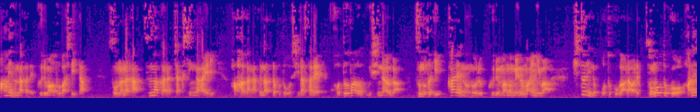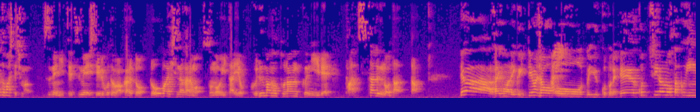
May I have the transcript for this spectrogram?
雨の中で車を飛ばしていた。そんな中、妻から着信が入り、母が亡くなったことを知らされ、言葉を失うが、その時、彼の乗る車の目の前には、一人の男が現れ、その男を跳ね飛ばしてしまう。すでに絶命していることがわかると、狼狽しながらもその遺体を車のトランクに入れ、立ち去るのだった。では、最後まで行く行ってみましょう、はい、ということで、えー、こちらの作品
